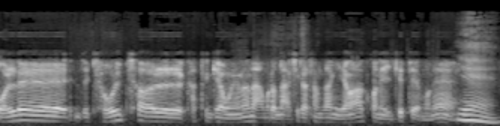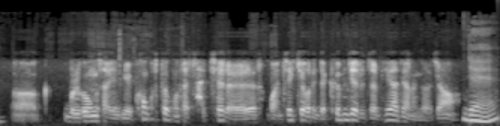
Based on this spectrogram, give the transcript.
원래 이제 겨울철 같은 경우에는 아무래도 날씨가 상당히 영하권에 있기 때문에 예. 어, 물공사, 이 콘크리트 공사 자체를 원칙적으로 이제 금지를 좀 해야 되는 거죠. 예.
